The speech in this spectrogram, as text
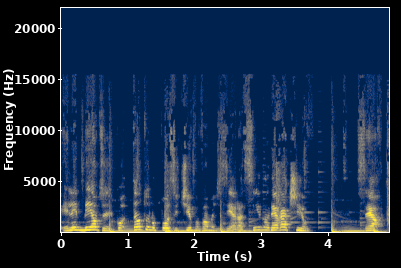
elementos, tanto no positivo, vamos dizer assim, no negativo, certo?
